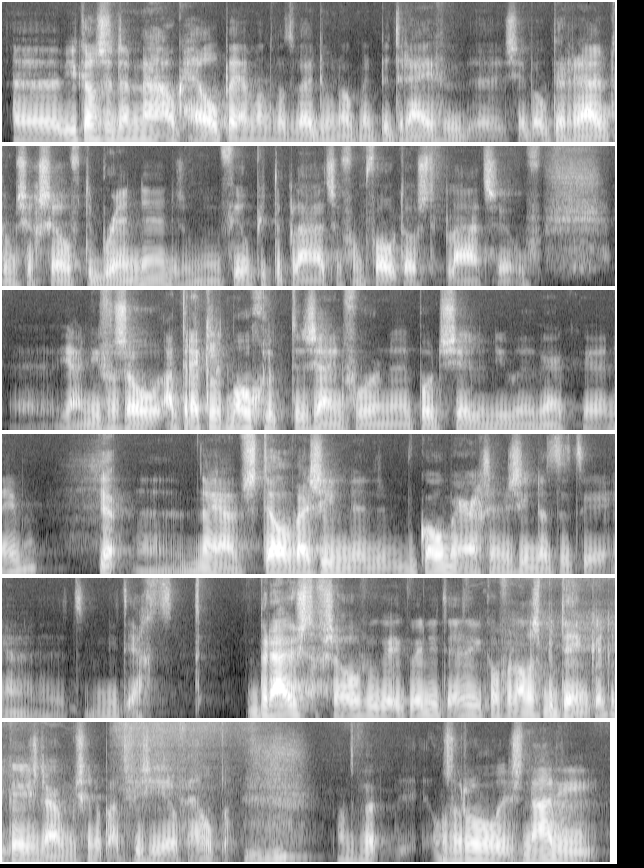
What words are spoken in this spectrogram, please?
Eh, je kan ze daarna ook helpen, hè, want wat wij doen ook met bedrijven, ze hebben ook de ruimte om zichzelf te branden. hè, Dus om een filmpje te plaatsen of om foto's te plaatsen. Of ja, in ieder geval zo aantrekkelijk mogelijk te zijn voor een potentiële nieuwe werknemer. Ja. Eh, nou ja, stel wij zien, we komen ergens en we zien dat het, eh, ja, het niet echt bruist of zo. Of ik, ik weet niet, hè, je kan van alles bedenken. Dan kun je ze daar misschien op adviseren of helpen. Mhm. Want we, onze rol is na die,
